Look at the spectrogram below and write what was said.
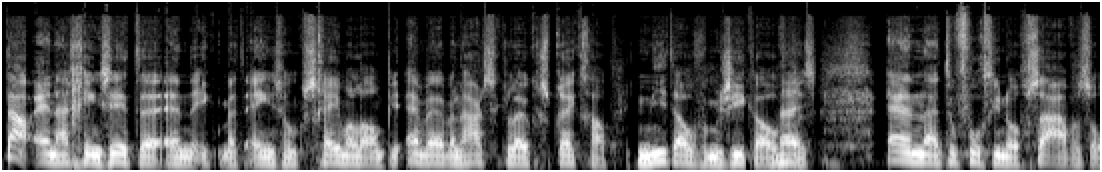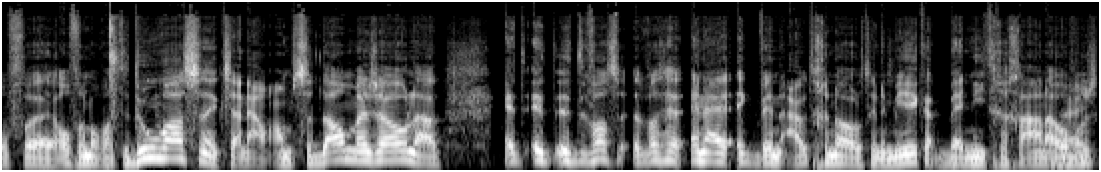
nou, en hij ging zitten en ik met één zo'n schemerlampje. En we hebben een hartstikke leuk gesprek gehad. Niet over muziek overigens. En eh, toen vroeg hij nog s'avonds of, of er nog wat te doen was. En ik zei, nou, Amsterdam en zo. Nou, het, het, het was, het was, en hij, ik ben uitgenodigd in Amerika. Ben niet gegaan overigens.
